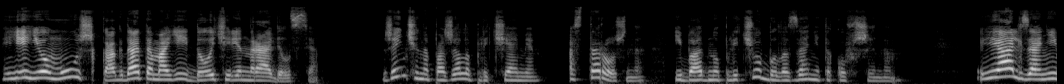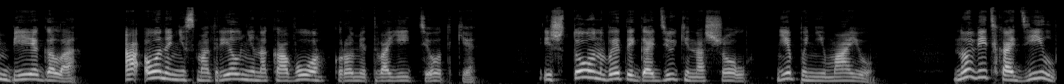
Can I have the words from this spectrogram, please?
«Ее муж когда-то моей дочери нравился». Женщина пожала плечами, осторожно, ибо одно плечо было занято кувшином. Виаль за ним бегала, а он и не смотрел ни на кого, кроме твоей тетки. И что он в этой гадюке нашел, не понимаю. Но ведь ходил,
